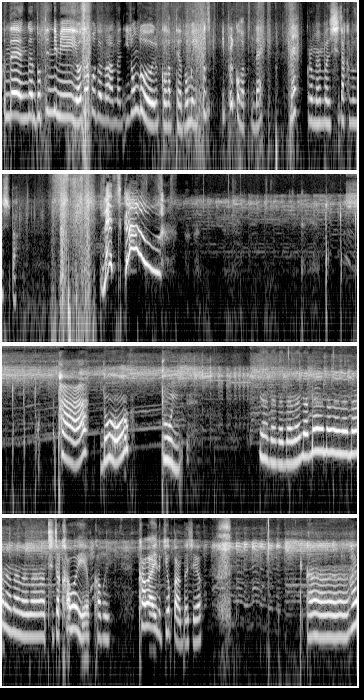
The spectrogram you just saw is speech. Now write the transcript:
근데 은근 도티님이 여자 버전을 하면 이 정도일 것 같아요. 너무 이쁘 이쁠 것 같은데. 네? 그러면 한번 시작해 봅시다. 렛츠 고! 파, 노, 분. 나나나나나나나나나나나나나 진짜 카와이에요 카와이. 카와이는 귀엽다는 뜻이에요. 아, 하나,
